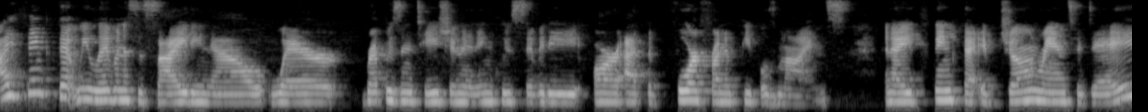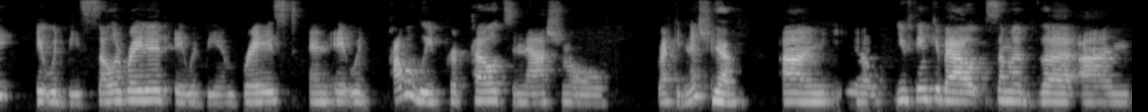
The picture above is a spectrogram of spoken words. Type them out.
I think that we live in a society now where representation and inclusivity are at the forefront of people's minds. And I think that if Joan ran today, it would be celebrated, it would be embraced, and it would probably propel to national recognition. Yeah. Um, you know, you think about some of the um,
